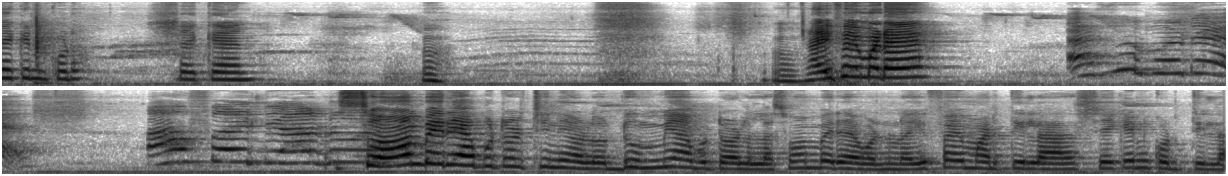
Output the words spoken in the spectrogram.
ಸೆಕೆಂಡ್ ಕೊಡು. ಸೆಕೆಂಡ್ ಹ್ಞೂ ಹ್ಞೂ ಹೈಫೈ ಮಾಡೆ. ಸೋಂಬೇರಿ ಆಗ್ಬಿಟ್ಟು ಅವಳು, ಡುಮ್ಮಿ ಆಗ್ಬಿಟ್ಟವಳಲ್ಲ, ಸೋಂಬೇರಿ ಆಗ್ಬಿಟ್ಟು ನೋಡಿ ಹೈಫೈ ಮಾಡ್ತಿಲ್ಲ ಸೆಕೆಂಡ್ ಕೊಡ್ತಿಲ್ಲ.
